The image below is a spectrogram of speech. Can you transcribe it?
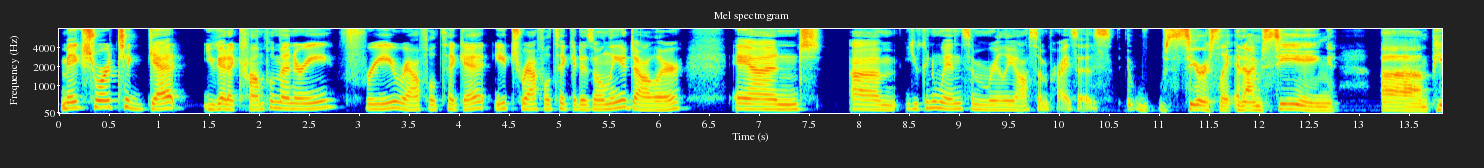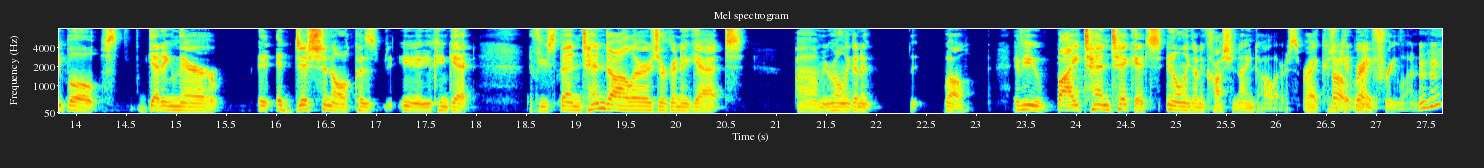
make sure to get you get a complimentary free raffle ticket. Each raffle ticket is only a dollar and um, you can win some really awesome prizes. Seriously, and I'm seeing um, people getting their additional because you know you can get if you spend ten dollars, you're going to get um, you're only going to well if you buy 10 tickets, it's only going to cost you $9, right? Because you Oh, get one free one. Mhm.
